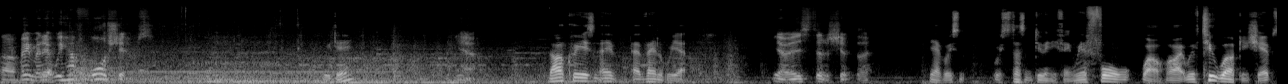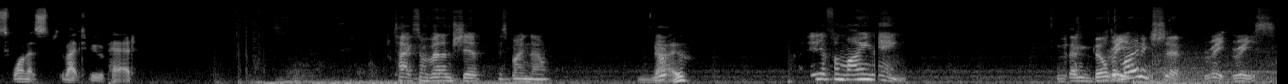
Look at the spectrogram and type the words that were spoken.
Oh, Wait a minute, yeah. we have four ships. We do. Yeah. Valkyrie isn't a- available yet. Yeah, it's still a ship though. Yeah, but it's, which doesn't do anything. We have four. Well, all right, we have two working ships. One that's about to be repaired. Tax and Venom ship. It's mine now. No. I need it for mining. Then build a mining ship. Re- Reese,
